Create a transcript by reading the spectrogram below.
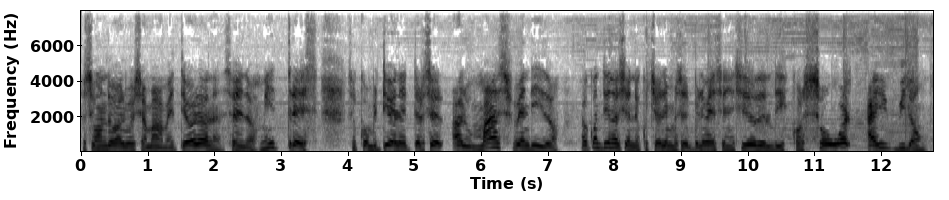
Su segundo álbum llamado Meteora, lanzado en 2003, se convirtió en el tercer álbum más vendido. A continuación escucharemos el primer sencillo del disco Software I Belong.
